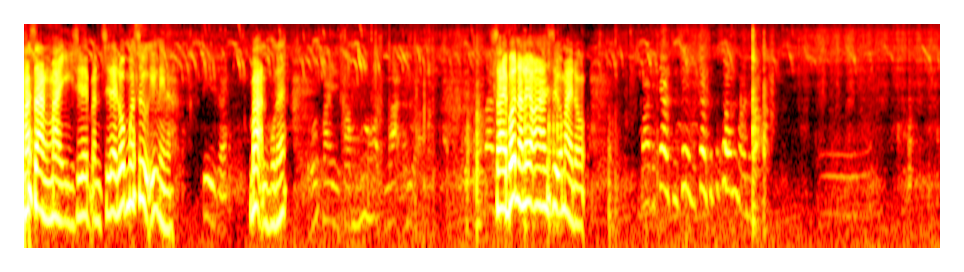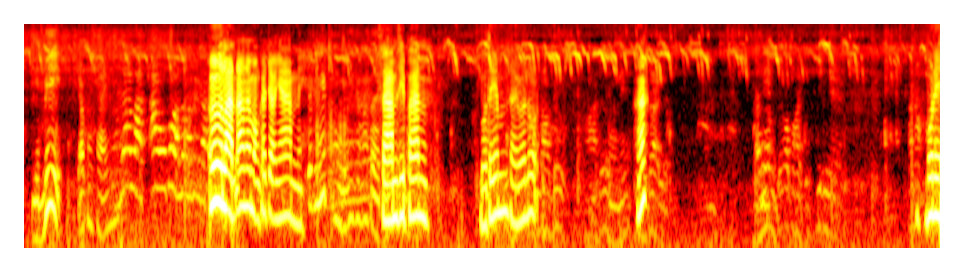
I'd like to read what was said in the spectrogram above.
มาสั่งใหม่อีกสิได้มันสิได้ลบเมื่อซื้ออีกนี่นะ บ้านผู้นแหล้วใส่เบิดนั่นแล้วอ่าสิซื้อเอาใหม่ดอกบ้านเจ้าซื้อเจ้าซื้อไปส่งหน่อยเนาะเดี๋ยวบี้จะไปใส่แล้วหลัดเอาบ่รอนี่ล่ะเออหลานเอาในหมองเข้าเจ้ายามนี่จะนิดหนึ่งจะมาใส่สามสิบพันบ่เต็มใส่ไว้โลดฮะบ่ได้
